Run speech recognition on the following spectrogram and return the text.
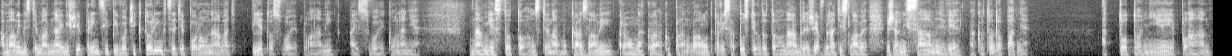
a mali by ste mať najvyššie princípy, voči ktorým chcete porovnávať tieto svoje plány aj svoje konanie. Namiesto toho ste nám ukázali, rovnako ako pán Valo, ktorý sa pustil do toho nábrežia v Bratislave, že ani sám nevie, ako to dopadne. A toto nie je plán,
